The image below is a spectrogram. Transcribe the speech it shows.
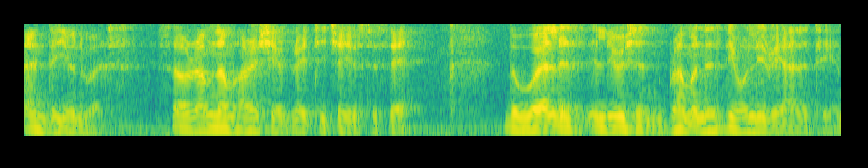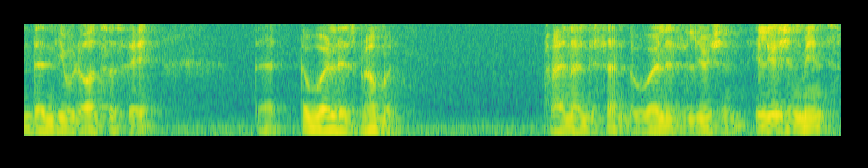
and the universe. So Ramana Maharishi, a great teacher, used to say, the world is illusion, Brahman is the only reality. And then he would also say that the world is Brahman try and understand the world is illusion. Illusion means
